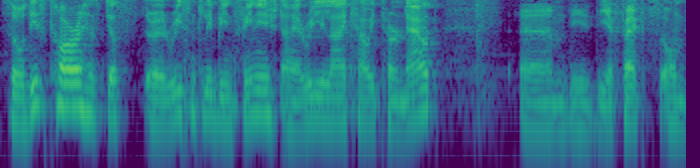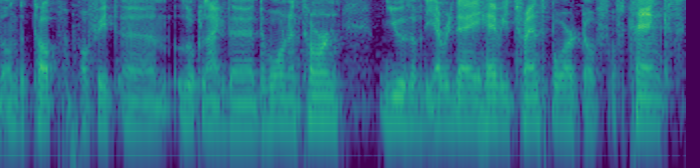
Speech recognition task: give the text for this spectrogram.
So this car has just uh, recently been finished. I really like how it turned out. Um, the the effects on on the top of it um, look like the the worn and torn use of the everyday heavy transport of, of tanks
